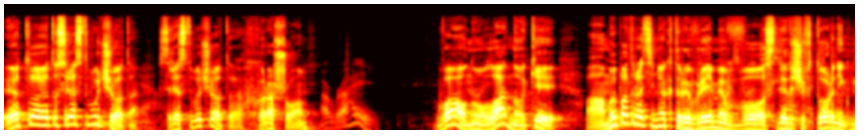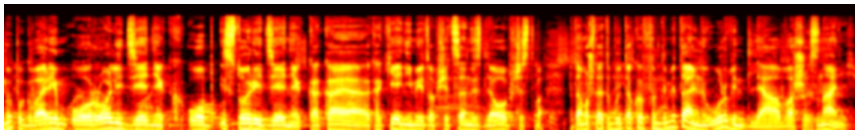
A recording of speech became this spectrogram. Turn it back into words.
Это, это средство учета. Средство учета. Хорошо. Вау, ну ладно, окей. А мы потратим некоторое время в следующий вторник. Мы поговорим о роли денег, об истории денег, какая, какие они имеют вообще ценность для общества. Потому что это будет такой фундаментальный уровень для ваших знаний.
